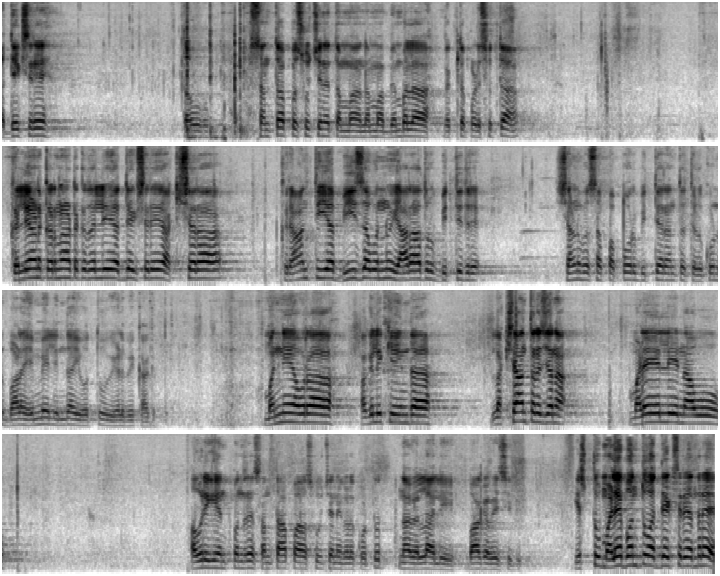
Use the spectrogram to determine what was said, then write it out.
ಅಧ್ಯಕ್ಷರೇ, ತಾವು ಸಂತಾಪ ಸೂಚನೆ ತಮ್ಮ, ನಮ್ಮ ಬೆಂಬಲ ವ್ಯಕ್ತಪಡಿಸುತ್ತಾ, ಕಲ್ಯಾಣ ಕರ್ನಾಟಕದಲ್ಲಿ ಅಧ್ಯಕ್ಷರೇ, ಅಕ್ಷರ ಕ್ರಾಂತಿಯ ಬೀಜವನ್ನು ಯಾರಾದರೂ ಬಿತ್ತಿದರೆ, ಶರಣಬಸಪ್ಪ ಅಪ್ಪವ್ರು ಬಿತ್ತಾರ ಅಂತ ತಿಳ್ಕೊಂಡು ಭಾಳ ಹೆಮ್ಮೆಯಿಂದ ಇವತ್ತು ಹೇಳಬೇಕಾಗುತ್ತೆ. ಮೊನ್ನೆ ಅವರ ಅಗಲಿಕೆಯಿಂದ ಲಕ್ಷಾಂತರ ಜನ ಮಳೆಯಲ್ಲಿ ನಾವು ಅವರಿಗೆ ಅಂತಂದರೆ ಸಂತಾಪ ಸೂಚನೆಗಳು ಕೊಟ್ಟು ನಾವೆಲ್ಲ ಅಲ್ಲಿ ಭಾಗವಹಿಸಿದ್ವಿ. ಎಷ್ಟು ಮಳೆ ಬಂತು ಅಧ್ಯಕ್ಷರೇ ಅಂದರೆ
